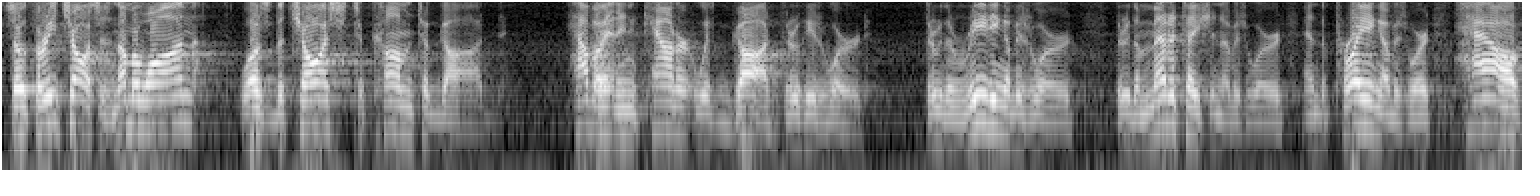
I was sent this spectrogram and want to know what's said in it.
So, three choices. Number one was the choice to come to God. have an encounter with God through His Word, through the reading of His Word, through the meditation of His Word, and the praying of His Word. Have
